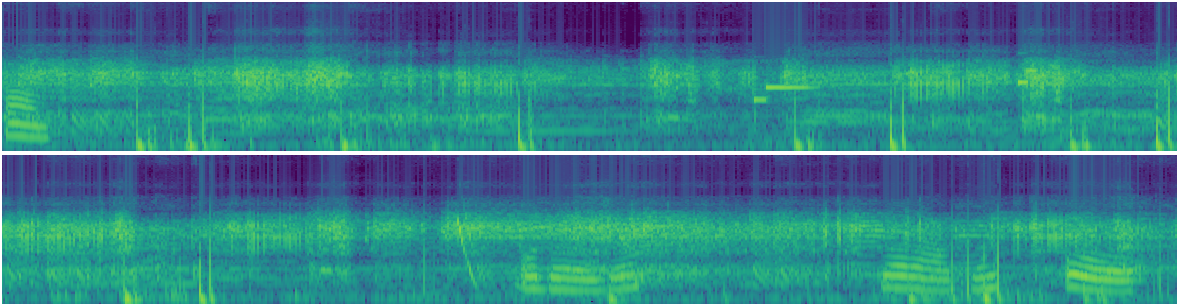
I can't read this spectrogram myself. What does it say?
Tamam. O da öldü. Gel abi. Oo.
